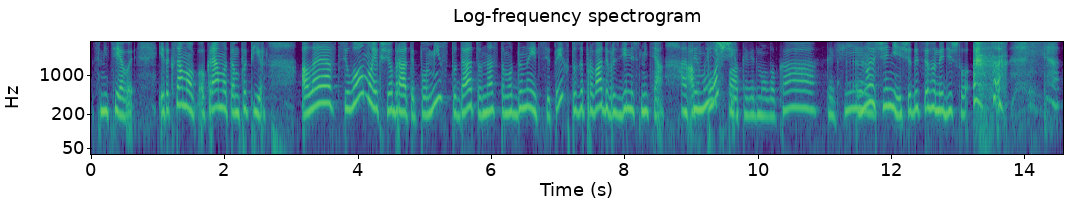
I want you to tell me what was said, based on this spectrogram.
сміттєвий. І так само окремо там папір. Але в цілому, якщо брати по місту, да, то в нас там одиниці тих, хто запровадив роздільне сміття. А, а ти в Польщі... паки від молока, кефіру? Ну ще ні, ще до цього не дійшло.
